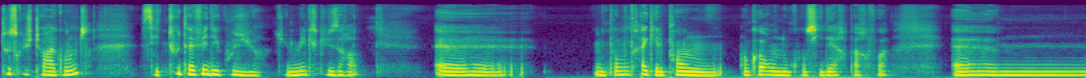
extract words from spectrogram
tout ce que je te raconte, c'est tout à fait décousu. hein. Tu m'excuseras. Euh, pour montrer à quel point on- encore on nous considère parfois. Euh,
